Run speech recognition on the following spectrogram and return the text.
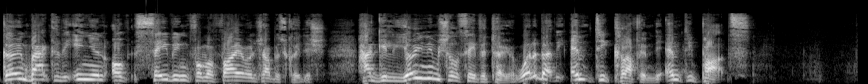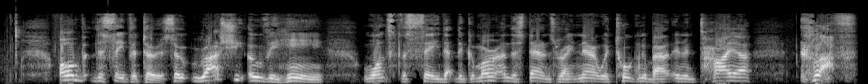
Going back to the union of saving from a fire on Shabbos Kodesh. Hagilyonim shall save a Torah. What about the empty klafim, the empty parts? of the Sefer Torah. So Rashi over here wants to say that the Gemara understands right now we're talking about an entire klaf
